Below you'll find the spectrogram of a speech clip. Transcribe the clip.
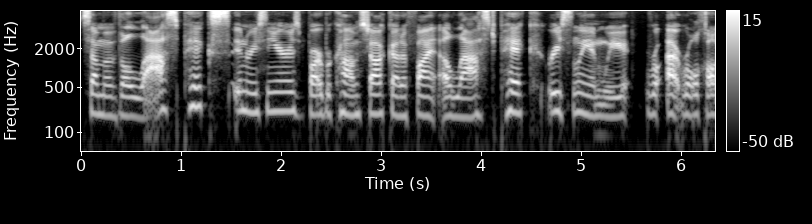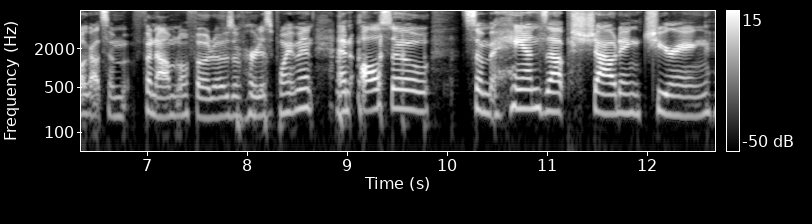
some of the last picks in recent years, Barbara Comstock got a, fi- a last pick recently, and we at Roll Call got some phenomenal photos of her disappointment, and also some hands up, shouting, cheering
